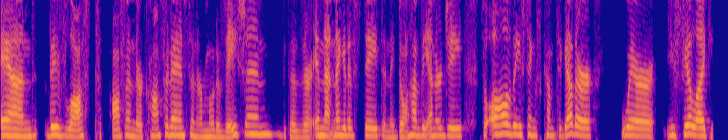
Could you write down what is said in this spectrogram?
and they've lost often their confidence and their motivation because they're in that negative state and they don't have the energy. So all of these things come together where you feel like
